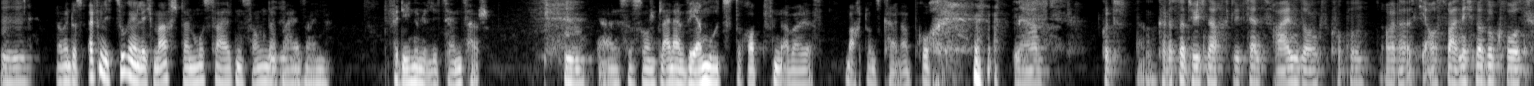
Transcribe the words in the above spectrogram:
Mhm. Aber wenn du es öffentlich zugänglich machst, dann muss da halt ein Song mhm. dabei sein, für den du eine Lizenz hast. Mhm. Ja, das ist so ein kleiner Wermutstropfen, aber es macht uns keinen Abbruch. ja, gut. Du könntest natürlich nach lizenzfreien Songs gucken, aber da ist die Auswahl nicht mehr so groß.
